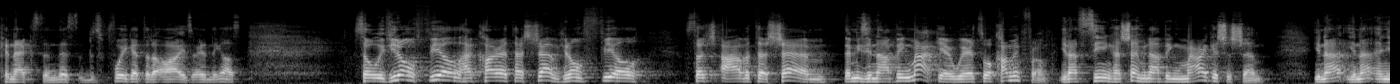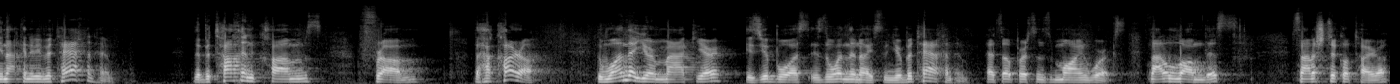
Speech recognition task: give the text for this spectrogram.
connects and this before you get to the eyes or anything else. So if you don't feel Hakarat Hashem, if you don't feel such Avat Hashem, that means you're not being Makir where it's all coming from. You're not seeing Hashem, you're not being Margish Hashem. You're not, you're not, and you're not going to be Betachin Him. The Bitachon comes from the Hakara. The one that you're Makir is your boss, is the one the nice, and you're Betachin Him. That's how a person's mind works. It's not a lumdis, it's not a shtickle Torah.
